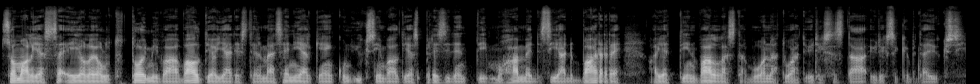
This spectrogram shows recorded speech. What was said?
Somaliassa ei ole ollut toimivaa valtiojärjestelmää sen jälkeen, kun yksinvaltias presidentti Mohammed Siad Barre ajettiin vallasta vuonna 1991.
